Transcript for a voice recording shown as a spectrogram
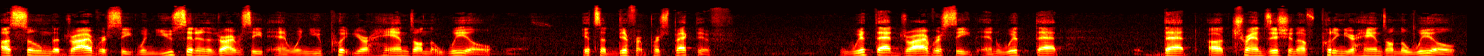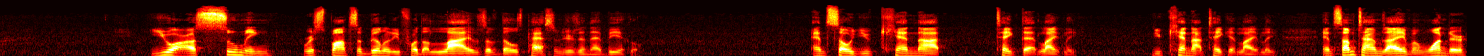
assume the driver's seat when you sit in the driver's seat and when you put your hands on the wheel it's a different perspective. With that driver's seat and with that that uh, transition of putting your hands on the wheel you are assuming responsibility for the lives of those passengers in that vehicle. And so you cannot take that lightly. You cannot take it lightly. And sometimes i even wonder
